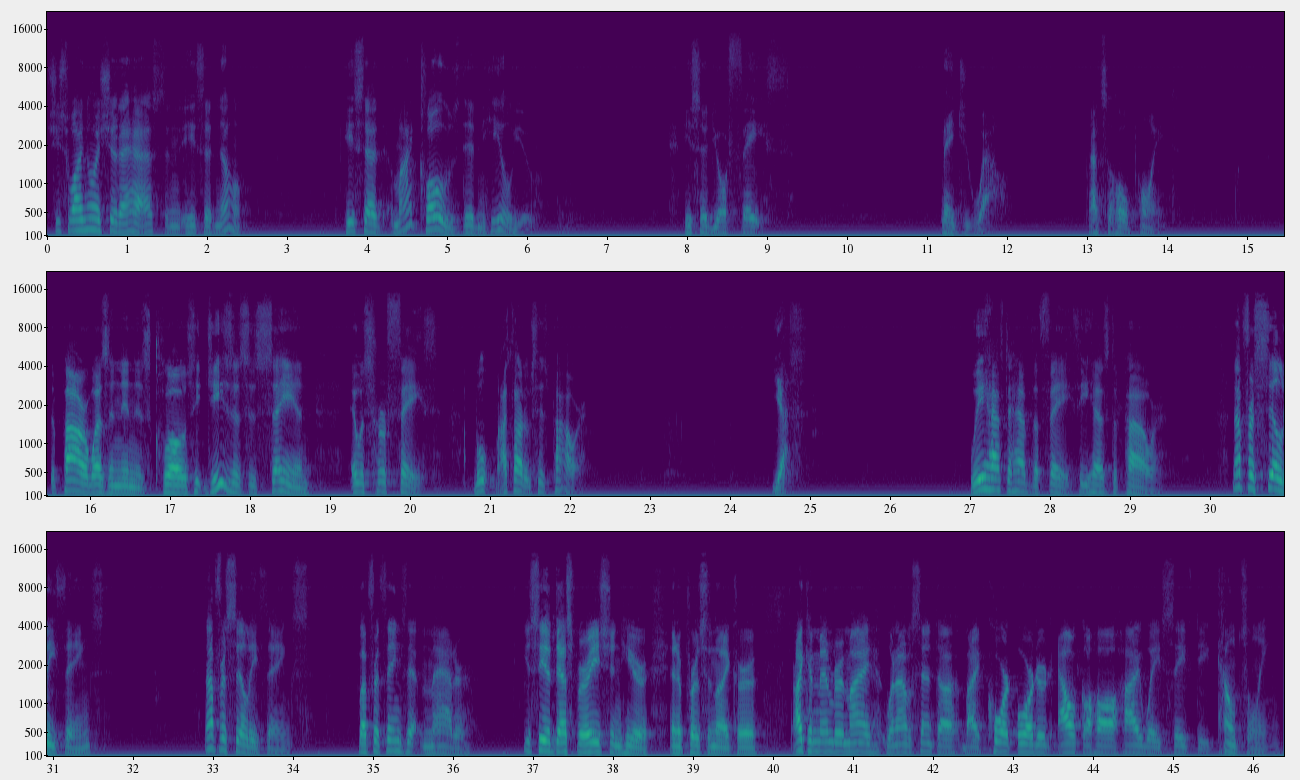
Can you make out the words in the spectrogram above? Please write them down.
She said, Well, I know I should have asked. And he said, No. He said, My clothes didn't heal you. He said, Your faith made you well. That's the whole point. The power wasn't in his clothes. He, Jesus is saying it was her faith. Well, I thought it was his power. Yes. We have to have the faith. He has the power. Not for silly things, not for silly things, but for things that matter. You see a desperation here in a person like her. I can remember my when I was sent uh, by court ordered alcohol highway safety counseling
